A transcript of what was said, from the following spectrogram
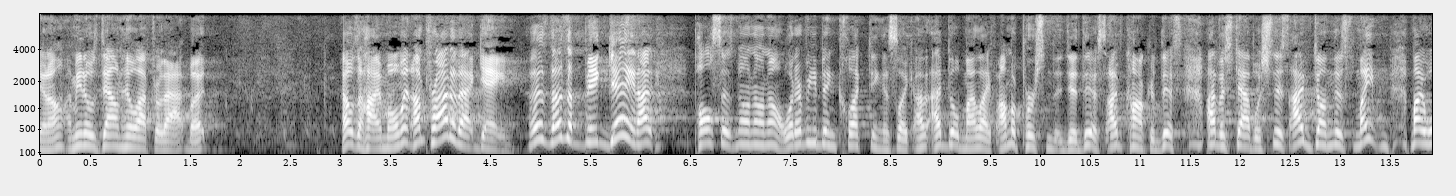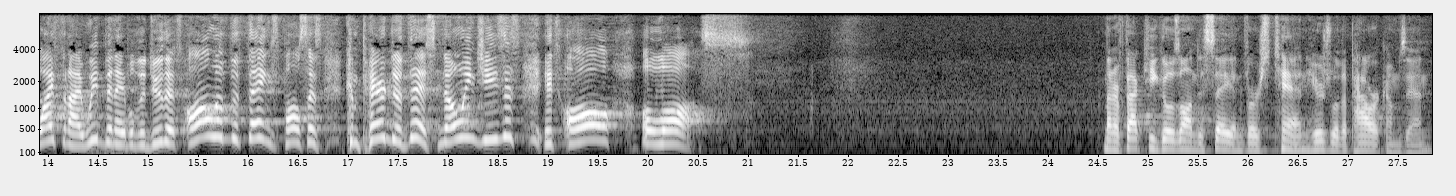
You know, I mean, it was downhill after that, but that was a high moment. I'm proud of that gain. That's, that's a big gain. I, Paul says, no, no, no. Whatever you've been collecting is like, I, I build my life. I'm a person that did this. I've conquered this. I've established this. I've done this. My, my wife and I, we've been able to do this. All of the things, Paul says, compared to this, knowing Jesus, it's all a loss. Matter of fact, he goes on to say in verse 10, here's where the power comes in.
